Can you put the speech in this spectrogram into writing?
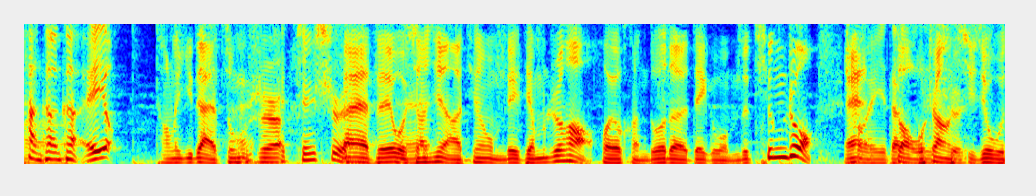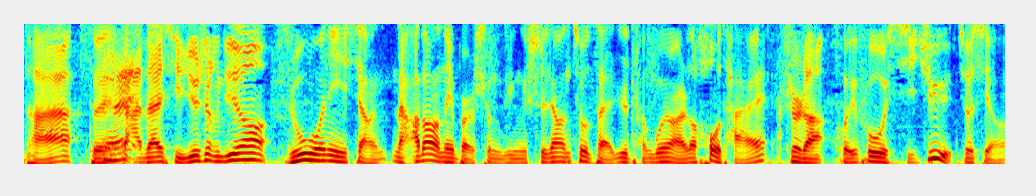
看看看，哎呦，成了一代宗师，真是哎，所以我相信啊，听我们这节目之后，会有很多的这个我们的听众哎走上喜剧舞台，对，下载喜剧圣经。如果你想拿到那本圣经，实际上就在日坛公园的后台，是的，回复喜剧就行。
